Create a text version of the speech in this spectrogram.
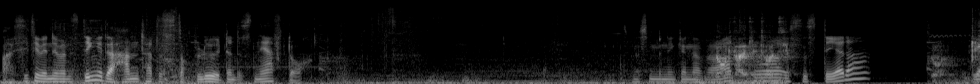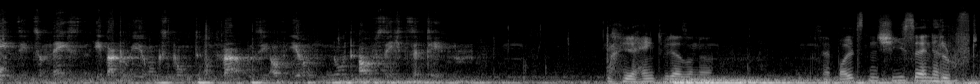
Ah, seht ihr, wenn man das Ding in der Hand hat, das ist doch blöd, ne? Das nervt doch. Jetzt müssen wir den Generator... Ist es der da? Gehen Sie zum nächsten Evakuierungspunkt und warten Sie auf Ihren Notaufsichtssyntheten. Hier hängt wieder so eine... Der Bolzenschießer in der Luft.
